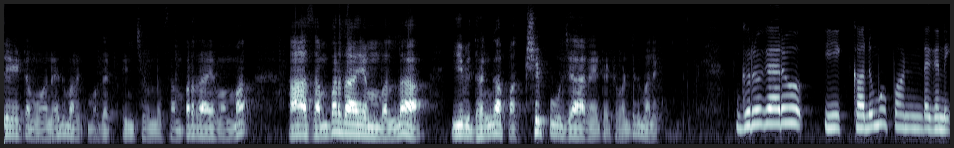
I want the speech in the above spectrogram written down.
చేయటం అనేది మనకు మొదటి నుంచి ఉన్న సంప్రదాయం అమ్మ ఆ సంప్రదాయం వల్ల ఈ విధంగా పక్షి పూజ అనేటటువంటిది మనకి గురుగారు ఈ కనుమ పండగని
